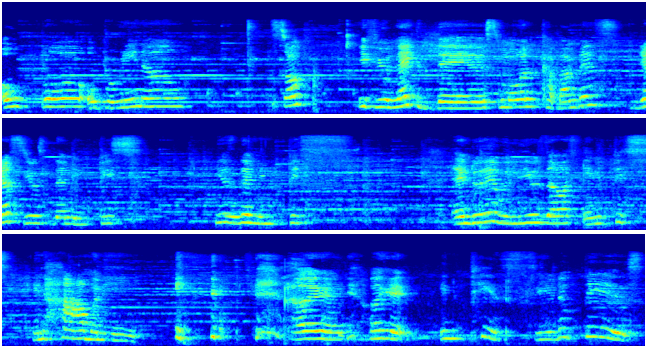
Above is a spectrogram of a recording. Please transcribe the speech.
Oppo, Oppo Reno. So, if you like the small kabambes, just use them in peace. Use them in peace. And we will use ours in peace, in harmony. okay, okay, in peace. You do peace.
